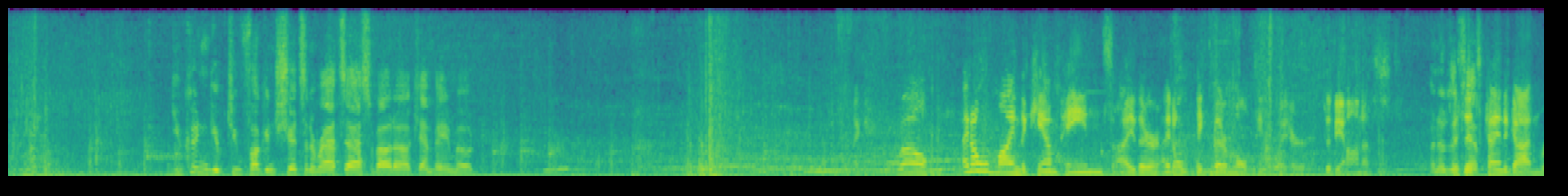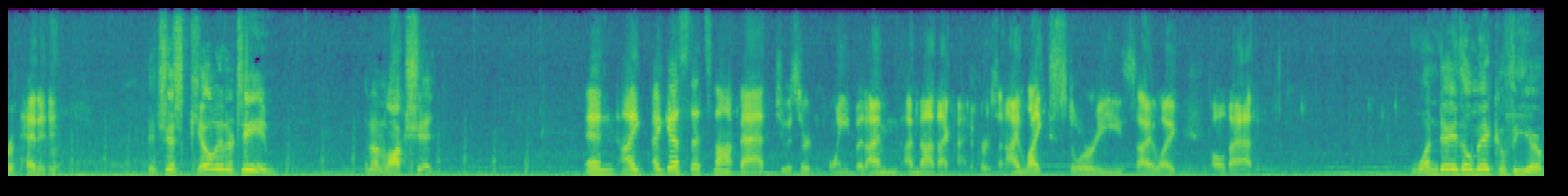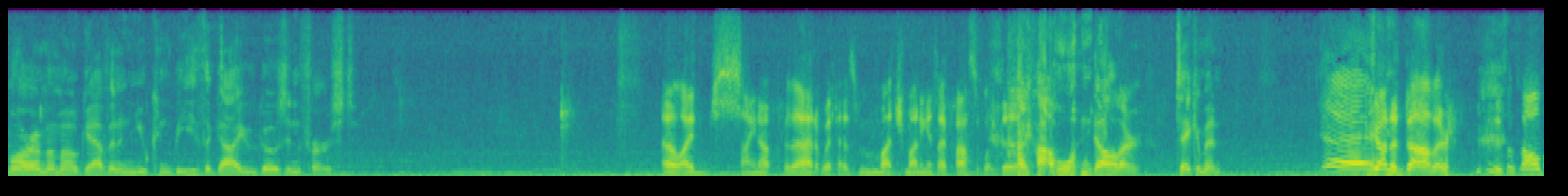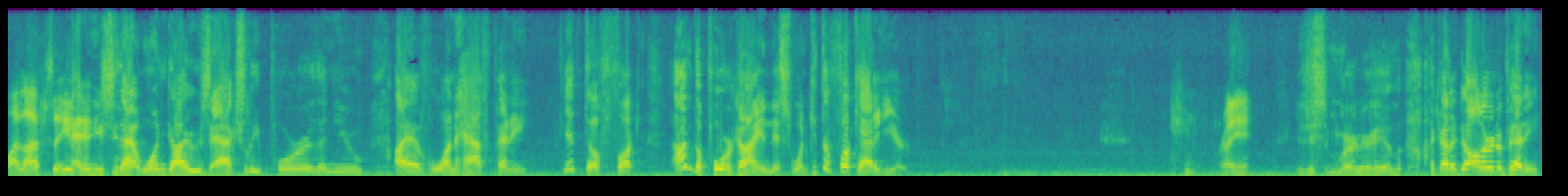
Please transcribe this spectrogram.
You couldn't give two fucking shits in a rat's ass about uh, campaign mode. Well, I don't mind the campaigns either. I don't think they're multiplayer, to be honest. I know the Because it's kind of gotten repetitive. it's just kill the other team and unlock shit. And I, I guess that's not bad to a certain point, but I'm I'm not that kind of person. I like stories. I like all that. One day they'll make a VR MMO, Gavin, and you can be the guy who goes in first. Hell, I'd sign up for that with as much money as I possibly could. I got one dollar. Take him in. Yay! I got a dollar. This is all my life savings. And then you see that one guy who's actually poorer than you. I have one half penny. Get the fuck. I'm the poor guy in this one. Get the fuck out of here. right? You just murder him. I got a dollar and a penny.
